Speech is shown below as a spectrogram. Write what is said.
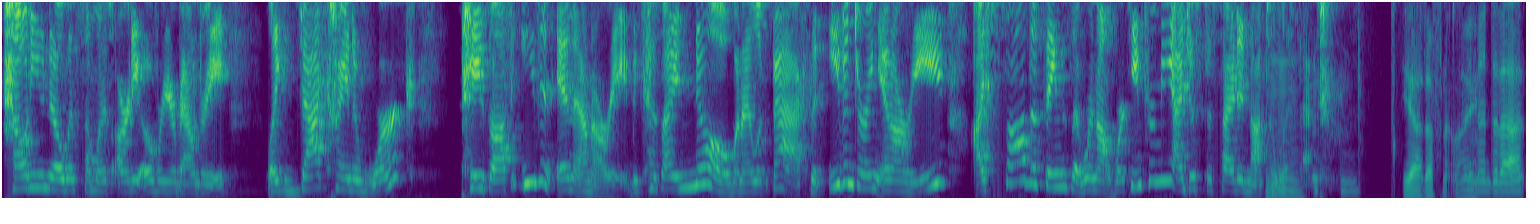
How do you know when someone is already over your boundary? Like that kind of work pays off even in NRE because I know when I look back that even during NRE, I saw the things that were not working for me. I just decided not to mm. listen. Mm. Yeah, definitely. Amen to that.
